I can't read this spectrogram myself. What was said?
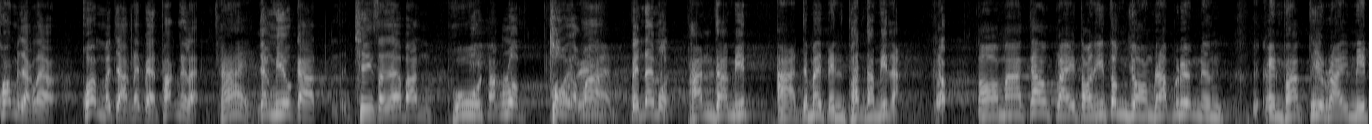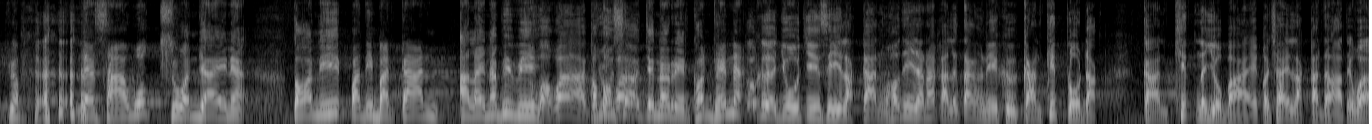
คว่ำมาจากอะไรอะ คว่ำมาจากในแปดพักนี่แหละ ใช่ ยังมีโอกาสฉีกสัญญาบันพูดมีพักร่วมถอยออกมา พูดง่ายๆ เป็นได้หมดพันธมิตรอาจจะไม่เป็นพันธมิตรอะ ครับ ต่อมาก้าวไกลตอนนี้ต้องยอมรับเรื่องหนึ่ง เป็นพักที่ไร้มิตรครับ และสาวกส่วนใหญ่เนี่ย ตอนนี้ปฏิบัติการอะไรนะพี่วีก็บอกว่าก็บอกว่า user generate content น่ะ ก็คือ UGC หลักการของเขาที่ชนะการเลือกตั้งครั้งนี้คือการคิดโปรดักต์ การคิดนโยบายก็ใช้หลักการตลาดเรียกว่า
